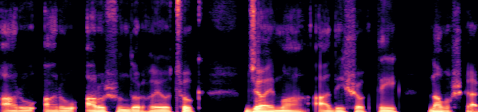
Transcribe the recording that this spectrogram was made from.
আরও আরও আরও সুন্দর হয়ে উঠুক। জয় মা আদি শক্তি নমস্কার।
